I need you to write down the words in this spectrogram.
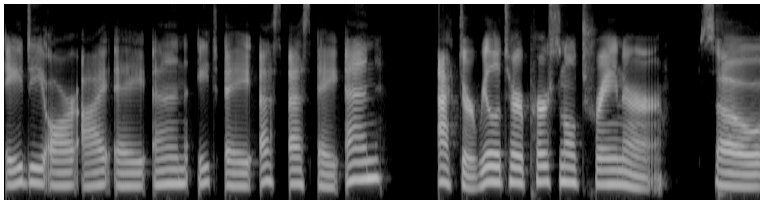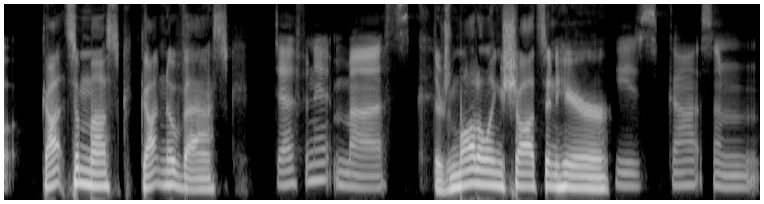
A D R I A N H A S S A N, actor, realtor, personal trainer. So got some Musk, got no Vask. definite Musk. There's modeling shots in here, He's got some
